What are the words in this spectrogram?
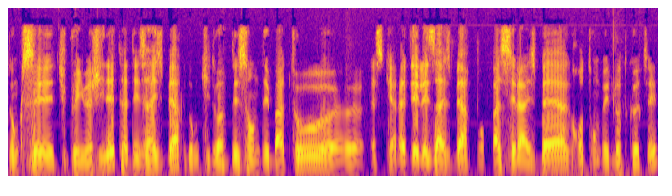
Donc tu peux imaginer, tu as des icebergs donc qui doivent descendre des bateaux, euh, escalader les icebergs pour passer l'iceberg, retomber de l'autre côté.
